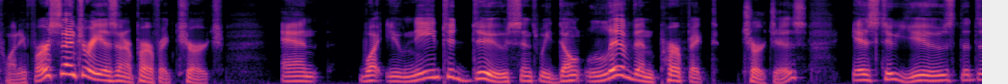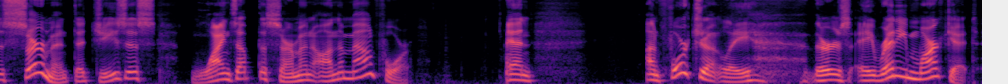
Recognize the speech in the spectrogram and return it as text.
21st century isn't a perfect church. And what you need to do, since we don't live in perfect churches, is to use the discernment that Jesus winds up the Sermon on the Mount for. And unfortunately, there's a ready market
